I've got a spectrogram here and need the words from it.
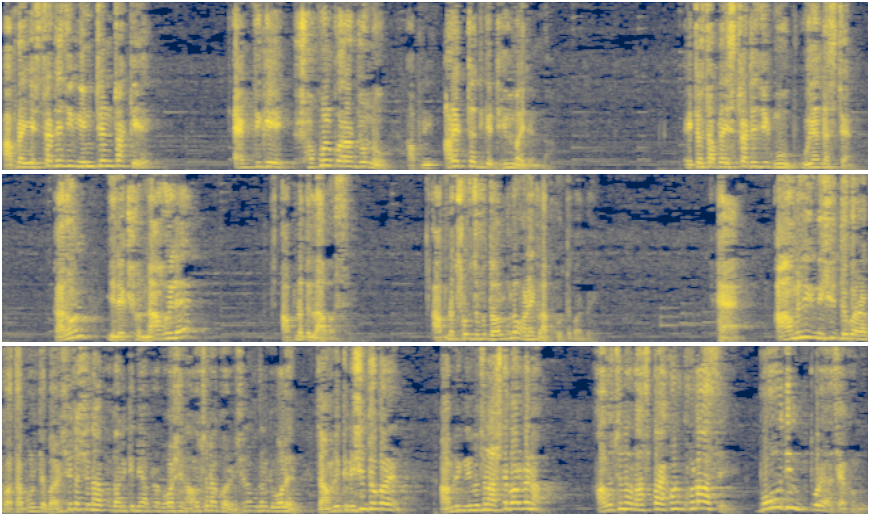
আপনার স্ট্র্যাটেজিক ইন্টেন্টটাকে একদিকে সফল করার জন্য আপনি আরেকটা দিকে ঢিল মাইলেন না। এটা হচ্ছে আপনার স্ট্র্যাটেজিক মুভ উই আন্ডারস্ট্যান্ড কারণ ইলেকশন না হইলে আপনাদের লাভ আছে। আপনার ছোট ছোট দলগুলো অনেক লাভ করতে পারবে। হ্যাঁ আওয়ামী লীগ নিষিদ্ধ করার কথা বলতে পারেন, সেটা সেনা প্রধানকে নিয়ে আপনারা বসেন, আলোচনা করেন সেনা প্রধানকে বলেন যে আওয়ামী লীগকে নিষিদ্ধ করেন আওয়ামী লীগ নির্বাচন আসতে পারবে না। আলোচনার রাস্তা এখন খোলা আছে, বহুদিন পরে আছে এখনও।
